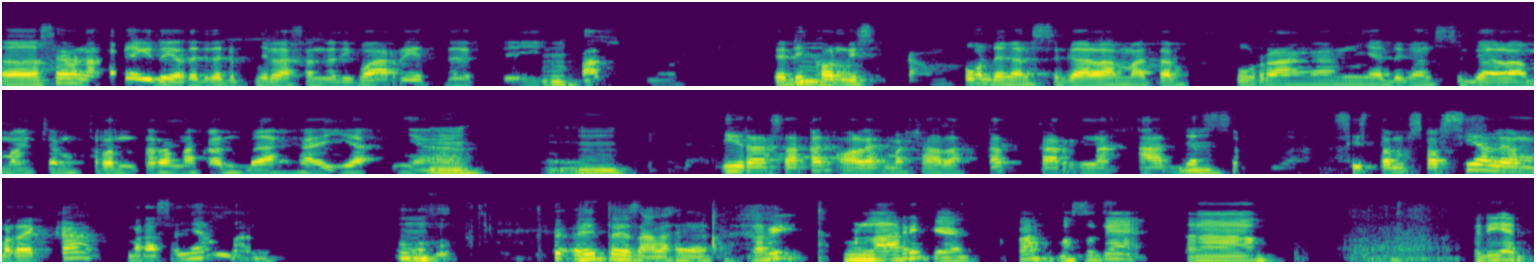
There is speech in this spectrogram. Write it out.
eh, saya menangkapnya gitu ya tadi dari penjelasan dari Warid dari Hmm. Pasmur. Jadi Hmm. kondisi kampung dengan segala macam kekurangannya dengan segala macam kerentanan akan bahayanya Hmm. Hmm. dirasakan oleh masyarakat karena ada Hmm. sebuah sistem sosial yang mereka merasa nyaman. itu yang salah ya Tapi menarik ya, apa maksudnya? eh, tadi ada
